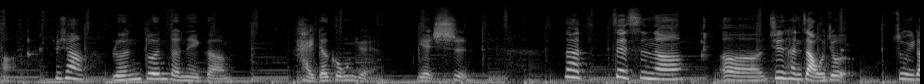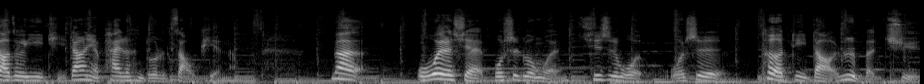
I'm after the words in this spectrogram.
啊，就像伦敦的那个海德公园也是。那这次呢，呃，其实很早我就注意到这个议题，当然也拍了很多的照片了。那我为了写博士论文，其实我我是特地到日本去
